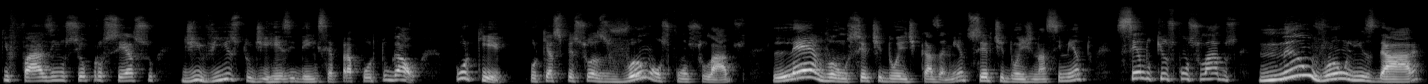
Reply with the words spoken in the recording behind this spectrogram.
que fazem o seu processo de visto de residência para Portugal. Por quê? Porque as pessoas vão aos consulados, levam certidões de casamento, certidões de nascimento, sendo que os consulados não vão lhes dar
